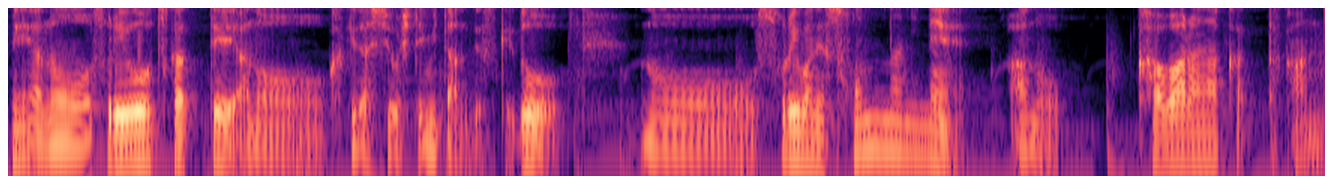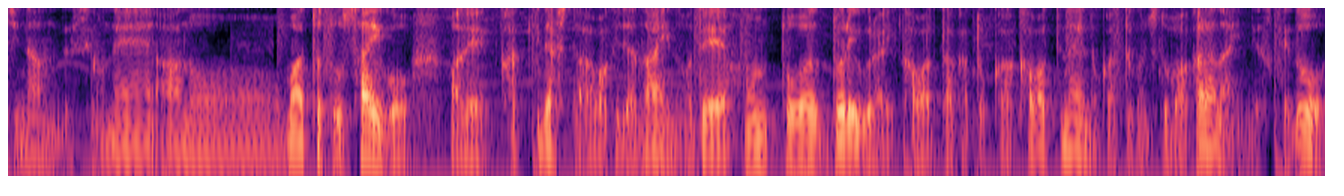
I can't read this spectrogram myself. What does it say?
で、あの、それを使って、あの、書き出しをしてみたんですけど、あの、それはね、そんなにね、あの、変わらなかった感じなんですよね。あのまあ、ちょっと最後まで書き出したわけじゃないので、本当はどれぐらい変わったかとか変わってないのかっていうのはちょっとわからないんですけど、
